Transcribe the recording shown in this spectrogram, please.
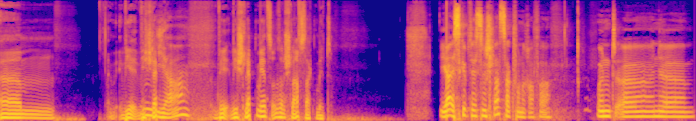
Ähm, wir, wir, schleppen, ja. wir, wir schleppen jetzt unseren Schlafsack mit. Ja, es gibt jetzt einen Schlafsack von Rafa. Und äh, eine,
